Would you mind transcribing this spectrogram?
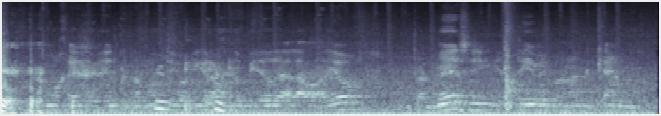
Estamos gente, estamos aquí grabando el video de Alaba a Dios, contra Messi y Steven con el cámara.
